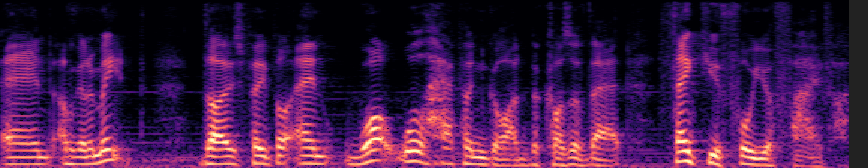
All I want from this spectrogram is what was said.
and I'm going to meet those people. And what will happen, God, because of that? Thank you for your favor.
